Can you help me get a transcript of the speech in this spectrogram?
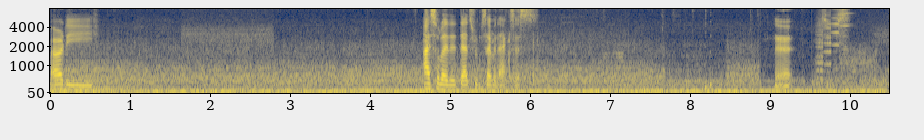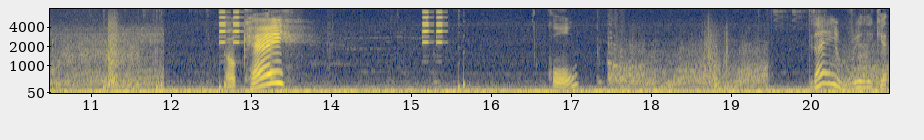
I already isolated that room 7 access. Jeez. Okay. Cool. Did I really get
